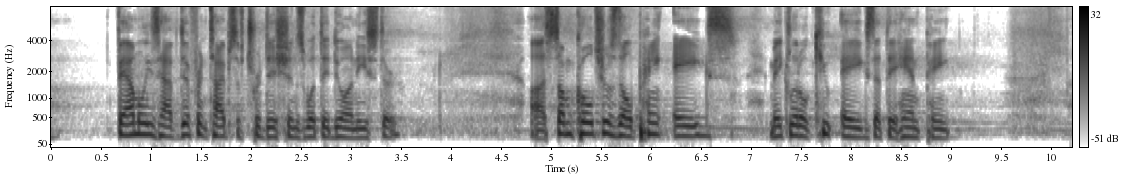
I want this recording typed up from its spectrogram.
families have different types of traditions, what they do on Easter. Uh, some cultures, they'll paint eggs, make little cute eggs that they hand paint.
